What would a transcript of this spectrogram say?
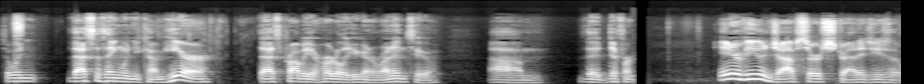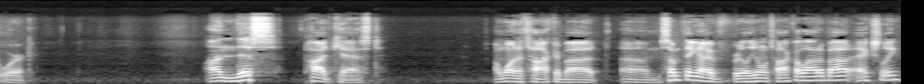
So when that's the thing when you come here, that's probably a hurdle you're going to run into. Um, the different interview and job search strategies that work. On this podcast, I want to talk about um, something I really don't talk a lot about, actually.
